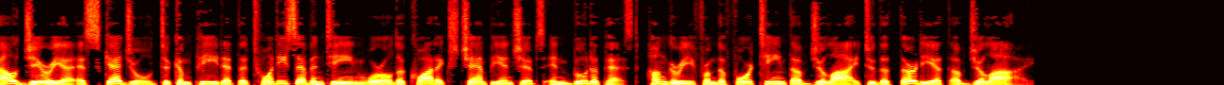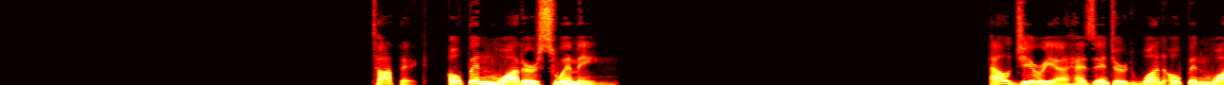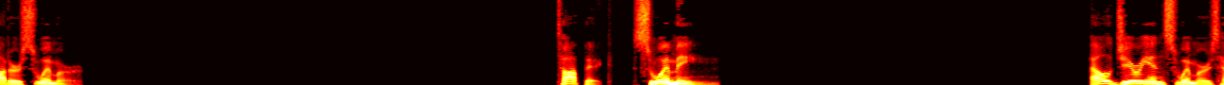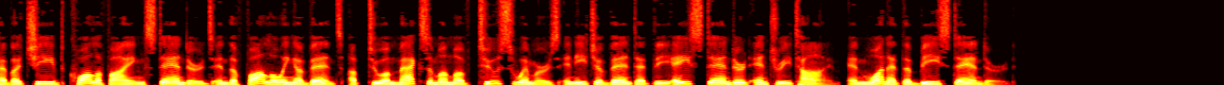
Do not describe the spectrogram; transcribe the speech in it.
Algeria is scheduled to compete at the 2017 World Aquatics Championships in Budapest, Hungary from 14 July to 30 July. Open water swimming Algeria has entered one open water swimmer. Topic: Swimming. Algerian swimmers have achieved qualifying standards in the following events up to a maximum of two swimmers in each event at the A standard entry time, and one at the B standard.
